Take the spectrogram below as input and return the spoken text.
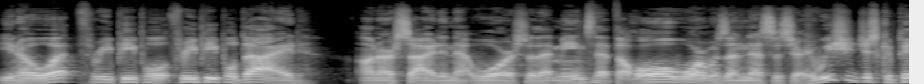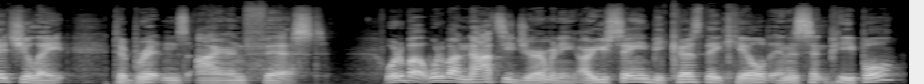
You know what? Three people three people died on our side in that war, so that means that the whole war was unnecessary. We should just capitulate to Britain's iron fist. What about what about Nazi Germany? Are you saying because they killed innocent people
